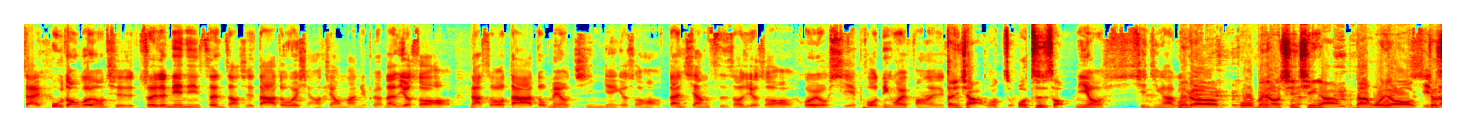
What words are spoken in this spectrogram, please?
在互动过程中，其实随着年龄增长，其实大家都会想要交男女朋友，但是有时候哈，那时候大家都没有经验，有时候哈单相思的时候，有时候会有胁迫另外一方的。等一下，我我自首。你有性侵害过？那个我没有性侵啊，但我有就是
